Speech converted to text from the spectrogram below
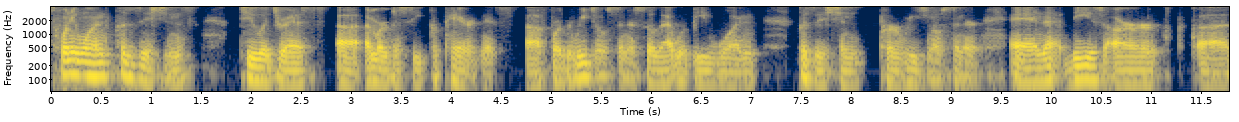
21 positions to address uh, emergency preparedness uh, for the regional center. So that would be one position per regional center. And these are, uh,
